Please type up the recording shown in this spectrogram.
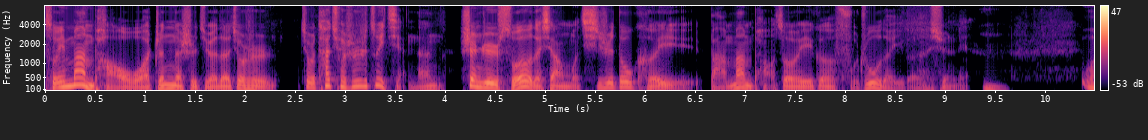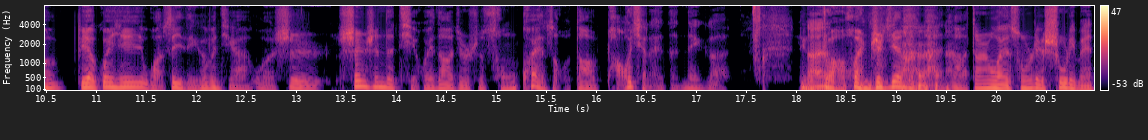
所以慢跑，我真的是觉得，就是就是它确实是最简单的，甚至所有的项目其实都可以把慢跑作为一个辅助的一个训练，嗯。我比较关心我自己的一个问题啊，我是深深的体会到，就是从快走到跑起来的那个那个转换之间的 难啊。当然，我也从这个书里面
